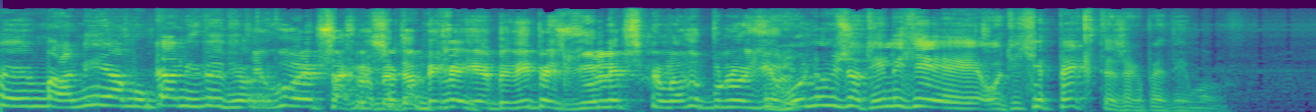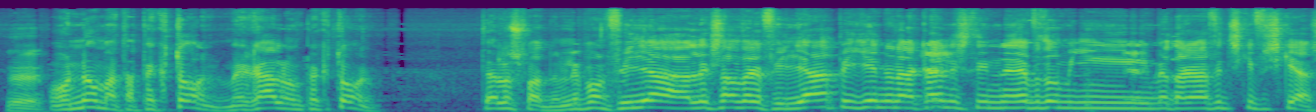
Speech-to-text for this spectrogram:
με μανία μου κάνει τέτοιο. Και εγώ έψαχνα Σε μετά. τον Πήγα λέει. και επειδή είπες Γιούλ, έψαχνα να δω που είναι ο Γιούλ. Εγώ νόμιζα ότι, έλεγε, ότι είχε παίκτες, ρε παιδί μου. Ναι. Ονόματα παικτών, μεγάλων παικτών. Τέλος πάντων. Λοιπόν, φιλιά, Αλέξανδρε, φιλιά, πήγαινε να κάνει την 7η μεταγραφή της Κυφυσιά.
